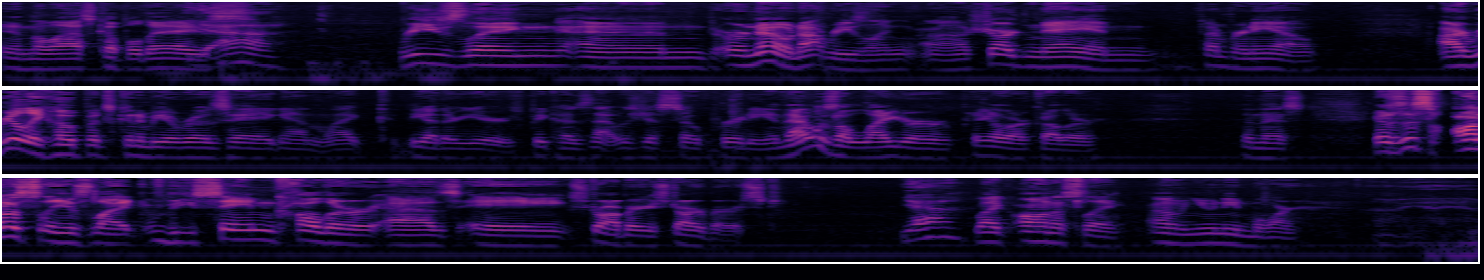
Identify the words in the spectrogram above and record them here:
in the last couple days. Yeah, Riesling and or no, not Riesling, uh, Chardonnay and Tempranillo. I really hope it's going to be a rosé again, like the other years, because that was just so pretty, and that was a lighter, paler color than this. Because this honestly is like the same color as a strawberry starburst. yeah. Like honestly, oh, you need more. Oh yeah, yeah.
